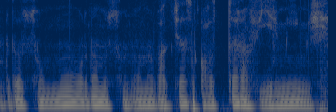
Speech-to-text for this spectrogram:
burada son mu orada mı son ona bakacağız. Alt taraf 20'ymiş.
